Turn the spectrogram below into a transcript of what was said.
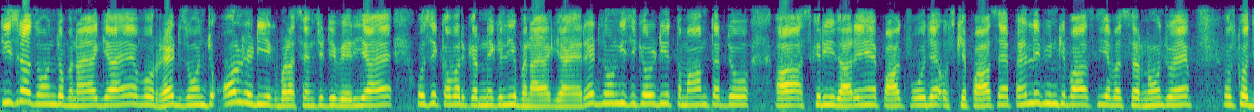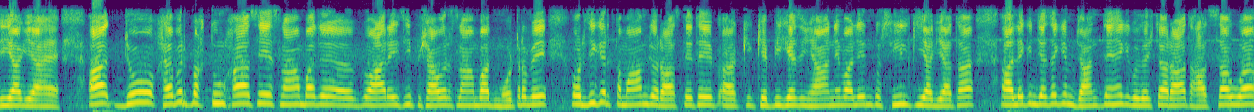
تیسرا زون جو بنایا گیا ہے، وہ ریڈ زون جو آلریڈی ایک بڑا سینسٹیو ایریا ہے، اسے کور کرنے کے لیے بنایا گیا ہے۔ ریڈ زون کی سیکیورٹی تمام تر جو عسکری ادارے ہیں، پاک فوج ہے، اس کے پاس ہے۔ پہلے بھی ان کے پاس تھی بس سرنو جو ہے، اس کو دیا گیا ہے۔ جو خیبر پختونخوا سے اسلام آباد، آ رہی تھی، پشاور، اسلام آباد موٹر وے اور دیگر تمام جو راستے تھے کے پی کے سے یہاں آنے والے، ان کو سیل کیا گیا تھا۔ لیکن جیسا کہ ہم جانتے ہیں کہ گزشتہ رات حادثہ ہوا،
